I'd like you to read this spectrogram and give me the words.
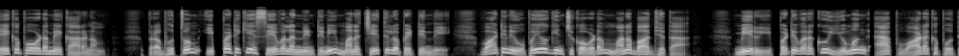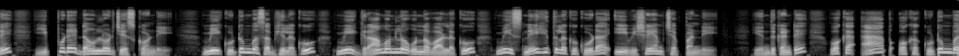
లేకపోవడమే కారణం. ప్రభుత్వం ఇప్పటికే సేవలన్నింటినీ మన చేతిలో పెట్టింది. వాటిని ఉపయోగించుకోవడం మన బాధ్యత. మీరు ఇప్పటివరకు యుమంగ్ యాప్ వాడకపోతే ఇప్పుడే డౌన్లోడ్ చేసుకోండి. మీ కుటుంబ సభ్యులకు మీ గ్రామంలో ఉన్నవాళ్ళకు మీ స్నేహితులకు కూడా ఈ విషయం చెప్పండి. ఎందుకంటే ఒక యాప్ ఒక కుటుంబ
